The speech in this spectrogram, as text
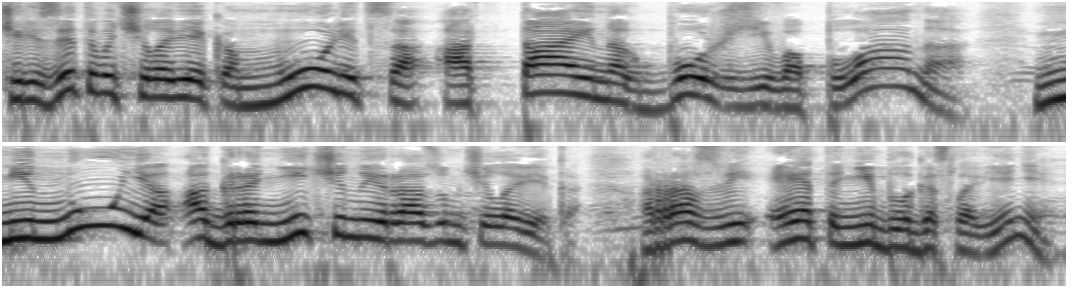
через этого человека молится о тайнах Божьего плана, минуя ограниченный разум человека. Разве это не благословение?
